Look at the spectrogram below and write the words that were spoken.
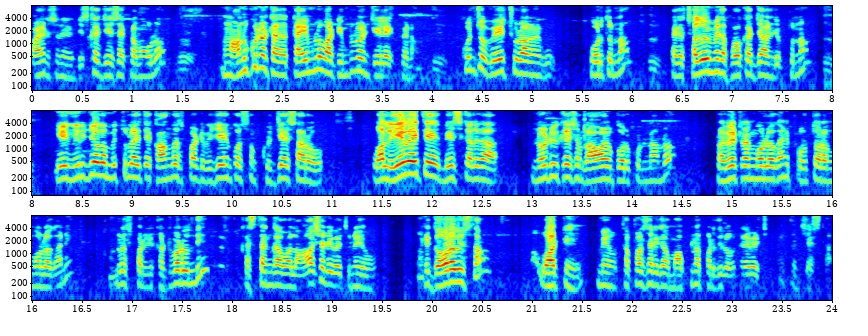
పాయింట్స్ని డిస్కస్ చేసే క్రమంలో. మనం అనుకున్న ట- టైంలో వాటి ఇంప్లిమెంట్ చేయలేకపోయినాం. కొంచెం వేచి చూడాలని కోరుతున్నాం. అలాగే చదువు మీద ఫోకస్ చేయాలని చెప్తున్నాం. ఏ నిరుద్యోగ మిత్రులు అయితే కాంగ్రెస్ పార్టీ విజయం కోసం కృషి చేశారో వాళ్ళు ఏవైతే బేసికల్గా నోటిఫికేషన్ రావాలని కోరుకుంటున్నారో ప్రైవేట్ రంగంలో కానీ ప్రభుత్వ రంగంలో కానీ కాంగ్రెస్ పార్టీ కట్టుబడి ఉంది. ఖచ్చితంగా వాళ్ళ ఆశలు ఏవైతున్నాయో వాటిని గౌరవిస్తాం. వాటిని మేము తప్పనిసరిగా మాకున్న పరిధిలో నెరవేర్చే ప్రయత్నం చేస్తాం.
